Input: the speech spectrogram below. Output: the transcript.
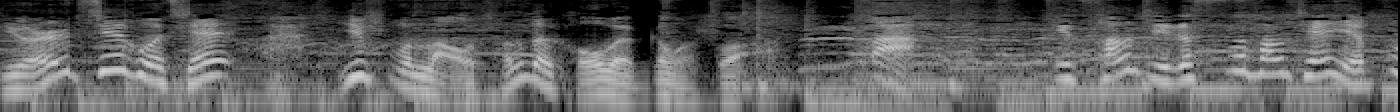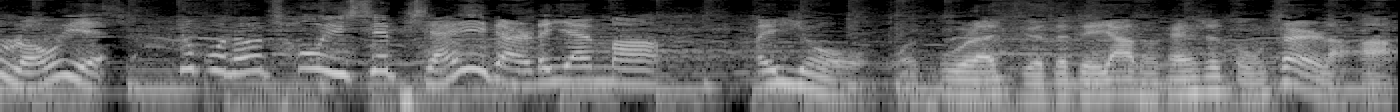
女儿接过钱，一副老成的口吻跟我说。爸，你藏几个私房钱也不容易，就不能抽一些便宜点的烟吗？哎呦，我突然觉得这丫头开始懂事了啊，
